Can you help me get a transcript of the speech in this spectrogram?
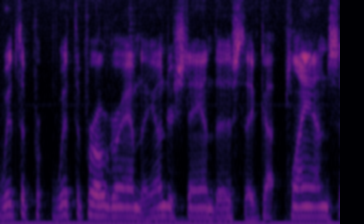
with the with the program. They understand this. They've got plans.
